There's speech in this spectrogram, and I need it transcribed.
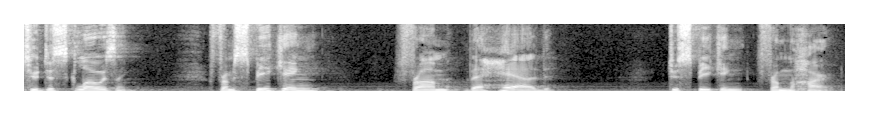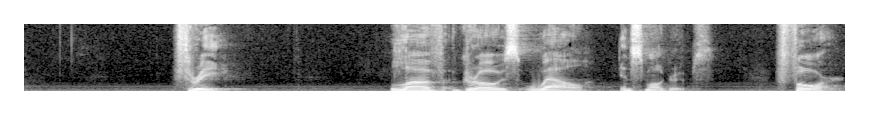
to disclosing, from speaking from the head to speaking from the heart. Three, Love grows well in small groups. Four,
